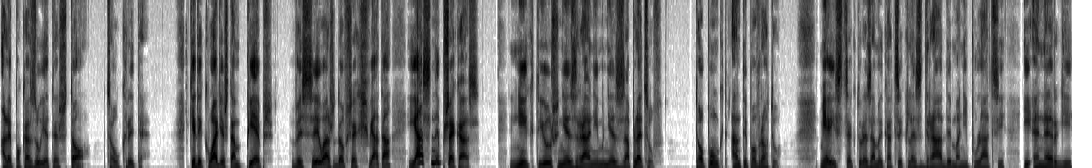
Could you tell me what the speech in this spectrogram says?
ale pokazuje też to, co ukryte. Kiedy kładziesz tam pieprz, wysyłasz do wszechświata jasny przekaz. Nikt już nie zrani mnie z pleców. To punkt antypowrotu. Miejsce, które zamyka cykle zdrady, manipulacji i energii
